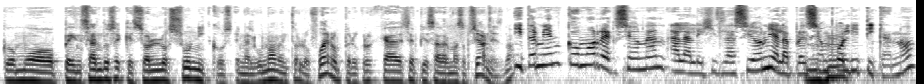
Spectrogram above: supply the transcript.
como pensándose que son los únicos. En algún momento lo fueron, pero creo que cada vez empieza a haber más opciones, ¿no? Y también cómo reaccionan a la legislación y a la presión política, ¿no?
